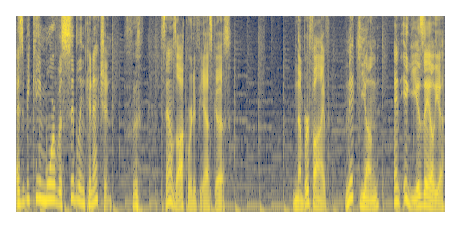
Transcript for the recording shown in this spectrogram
as it became more of a sibling connection. Sounds awkward if you ask us. Number 5. Nick Young and Iggy Azalea.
